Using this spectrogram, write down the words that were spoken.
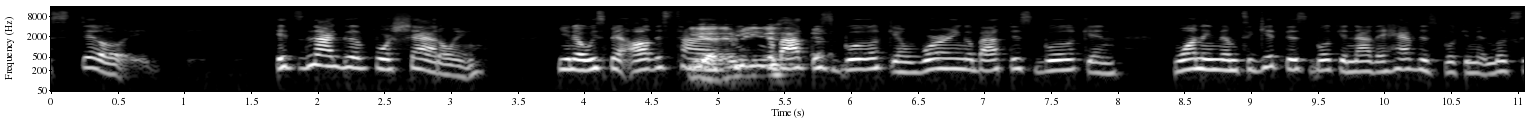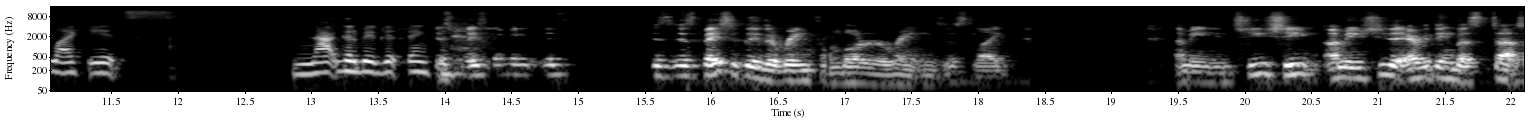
still, it, it's not good foreshadowing. You know, we spent all this time yeah, thinking mean, about this book and worrying about this book and wanting them to get this book, and now they have this book, and it looks like it's not going to be a good thing for it's them. I mean, it's, it's, it's basically the ring from Lord of the Rings. It's like I mean, she she I mean she did everything but stop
